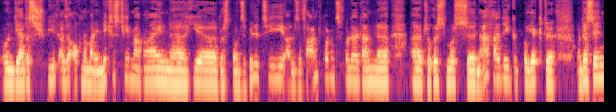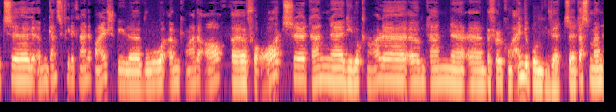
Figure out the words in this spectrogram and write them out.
Und ja, das spielt also auch nochmal in nächstes Thema rein. Äh, hier Responsibility, also verantwortungsvoller dann äh, Tourismus, äh, nachhaltige Projekte. Und das sind äh, ganz viele kleine Beispiele, wo ähm, gerade auch äh, vor Ort äh, dann äh, die lokale äh, dann äh, Bevölkerung eingebunden wird, äh, dass man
